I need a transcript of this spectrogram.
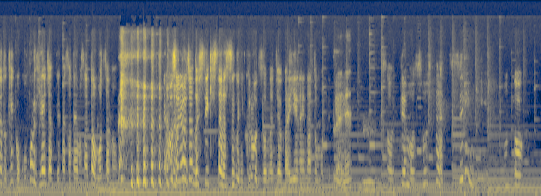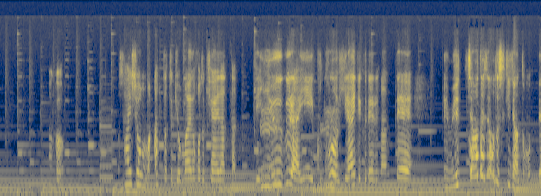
ょっと結構心開いちゃってた片山さんとは思ってたの でもそれをちょっと指摘したらすぐにクローズドになっちゃうから言えないなと思っててね。うんそうでもそうしたらついに本当なんか最初ま会った時お前のこと嫌いだったっていうぐらい心を開いてくれるなんて、えめっちゃ私のこと好きじゃんと思って。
